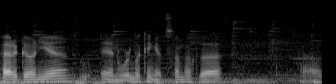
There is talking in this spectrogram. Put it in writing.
Patagonia, and we're looking at some of the uh,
